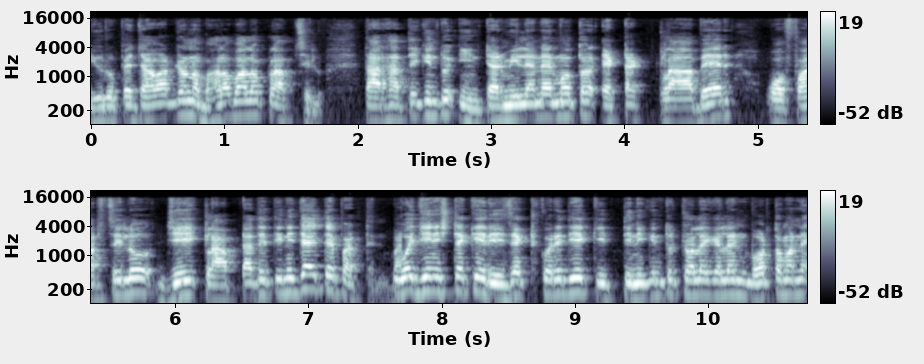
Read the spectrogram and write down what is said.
ইউরোপে যাওয়ার জন্য ভালো ভালো ক্লাব ছিল। তার হাতে কিন্তু ইন্টার মিলানের মতো একটা ক্লাবের অফার ছিল যে ক্লাবটাতে তিনি যাইতে পারতেন। ওই জিনিসটাকে রিজেক্ট করে দিয়ে তিনি কিন্তু চলে গেলেন বর্তমানে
